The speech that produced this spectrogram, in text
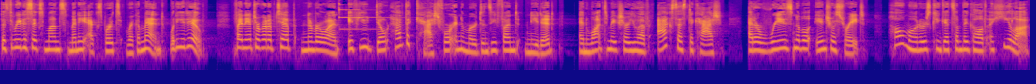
the three to six months many experts recommend, what do you do? Financial grown up tip number one if you don't have the cash for an emergency fund needed and want to make sure you have access to cash at a reasonable interest rate, homeowners can get something called a HELOC.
